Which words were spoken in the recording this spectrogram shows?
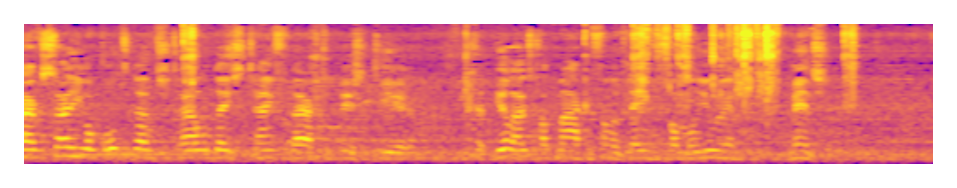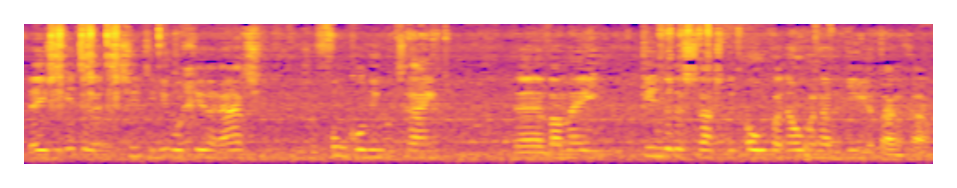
Maar we staan hier op Rotterdam Centraal om deze trein vandaag te presenteren. Die deel uit gaat maken van het leven van miljoenen mensen. Deze Intercity nieuwe generatie is een fonkelnieuwe trein eh, waarmee kinderen straks met opa en oma naar de dierentuin gaan.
